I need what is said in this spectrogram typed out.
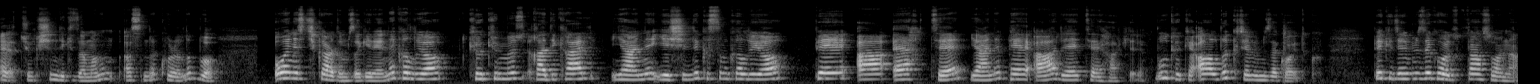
Evet çünkü şimdiki zamanın aslında kuralı bu. ONS çıkardığımızda geriye ne kalıyor? Kökümüz radikal yani yeşilli kısım kalıyor. P, A, R, T yani P, A, R, T harfleri. Bu kökü aldık cebimize koyduk. Peki cebimize koyduktan sonra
